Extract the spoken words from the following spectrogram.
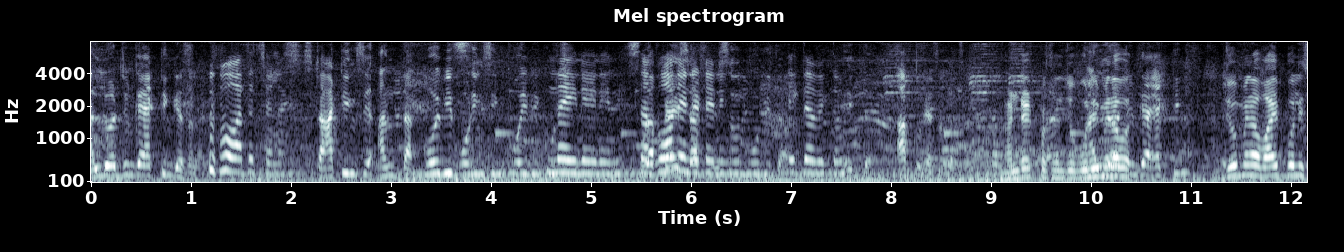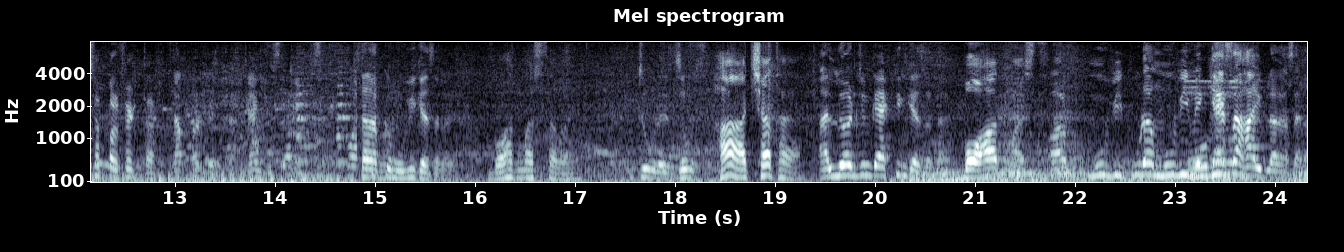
अल्लू अर्जुन का एक्टिंग कैसा लगा? बहुत अच्छा लगा। स्टार्टिंग से अंत तक कोई भी बोरिंग सीन कोई भी नहीं नहीं नहीं सब बहुत एंटरटेनिंग मूवी था। एकदम एकदम। एकदम। आपको कैसा लगा? हंड्रेड परसेंट जो बोली मेरा एक्टिंग जो मेरा वाइफ बोली सब परफेक्ट था। सब परफेक्ट था। थैंक यू सर सर आपको मूवी कैसा लगा? बहुत मस्त था भाई। ज़ोर है, अच्छा था। अल्लू अर्जुन का एक्टिंग कैसा था? बहुत मस्त। और मूवी पूरा मूवी में कैसा हाइप लगा सर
